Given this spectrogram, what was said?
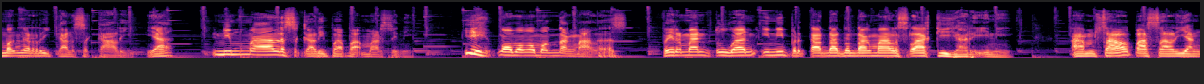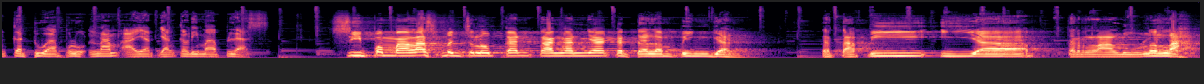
mengerikan sekali ya. Ini males sekali Bapak Mars ini. Ih, ngomong-ngomong tentang males. Firman Tuhan ini berkata tentang males lagi hari ini. Amsal pasal yang ke-26 ayat yang ke-15. Si pemalas mencelupkan tangannya ke dalam pinggan, tetapi ia terlalu lelah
